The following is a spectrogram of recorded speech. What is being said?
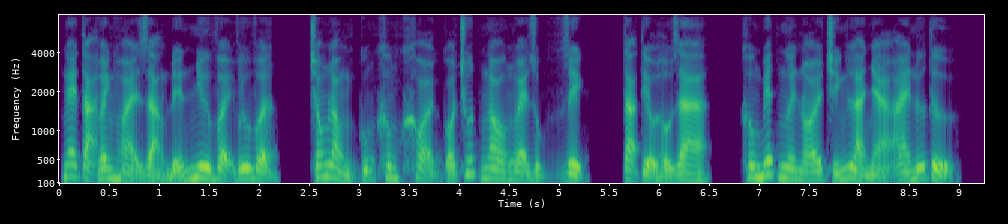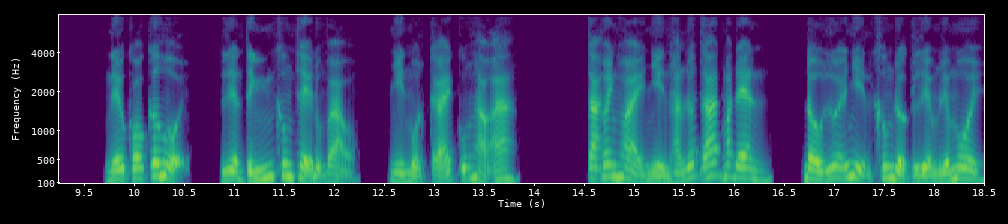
nghe tạ hoanh hoài giảng đến như vậy vưu vật, trong lòng cũng không khỏi có chút ngao ngoe dục dịch, tạ tiểu hầu ra, không biết ngươi nói chính là nhà ai nữ tử. Nếu có cơ hội, liền tính không thể đụng vào, nhìn một cái cũng hảo a. Tạ hoanh hoài nhìn hắn ướt át mắt đen, đầu lưỡi nhịn không được liếm liếm môi,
